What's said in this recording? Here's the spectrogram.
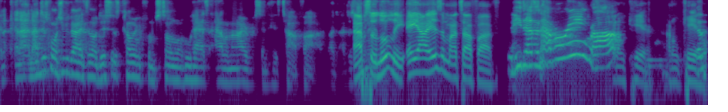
And, and, I, and I just want you guys to know this is coming from someone who has Allen Iverson in his top five. I, I Absolutely. To... AI is in my top five. He doesn't have a ring, Rob. I don't care. I don't care. He doesn't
